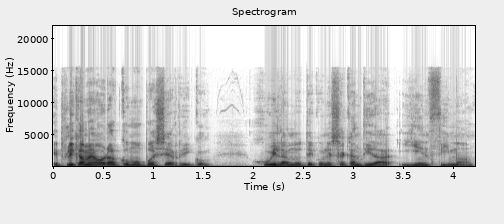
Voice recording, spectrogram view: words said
Explícame ahora cómo puedes ser rico jubilándote con esa cantidad y encima,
